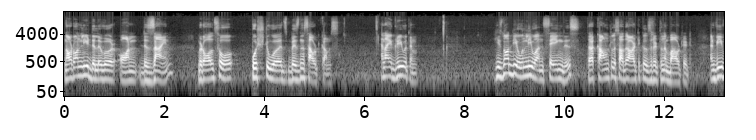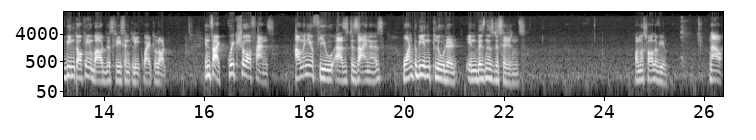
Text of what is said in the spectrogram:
not only deliver on design, but also push towards business outcomes. And I agree with him. He's not the only one saying this. There are countless other articles written about it. And we've been talking about this recently quite a lot. In fact, quick show of hands. How many of you, as designers, want to be included in business decisions? Almost all of you. Now,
